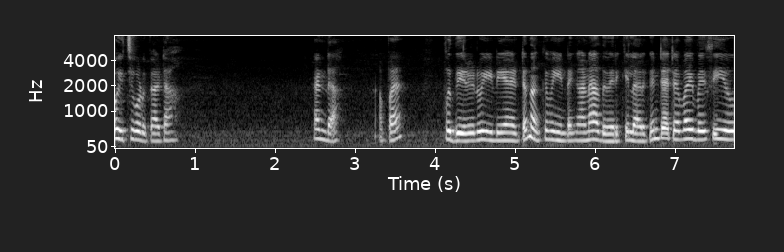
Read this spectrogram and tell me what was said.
ഒഴിച്ച് കൊടുക്കാം കേട്ടോ. കണ്ട? അപ്പം പുതിയൊരു വീഡിയോ ആയിട്ട് നമുക്ക് വീണ്ടും കാണാം. അതുവരെ എല്ലാവർക്കും tata bye bye see you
